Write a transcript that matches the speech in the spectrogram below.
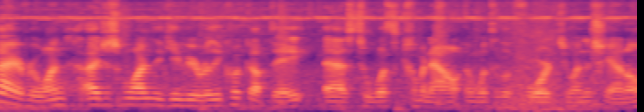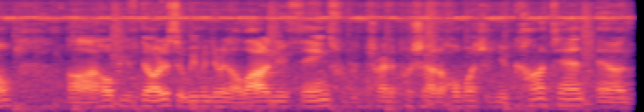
Hi everyone, I just wanted to give you a really quick update as to what's coming out and what to look forward to on the channel. Uh, I hope you've noticed that we've been doing a lot of new things. We're trying to push out a whole bunch of new content and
